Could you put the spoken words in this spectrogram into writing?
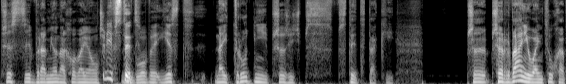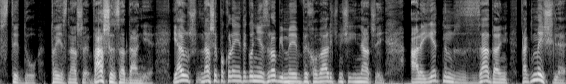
wszyscy w ramiona chowają Czyli wstyd. głowy. Jest najtrudniej przeżyć wstyd taki. Prze, przerwanie łańcucha wstydu to jest nasze, wasze zadanie. Ja już, nasze pokolenie tego nie zrobi, my wychowaliśmy się inaczej, ale jednym z zadań, tak myślę,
